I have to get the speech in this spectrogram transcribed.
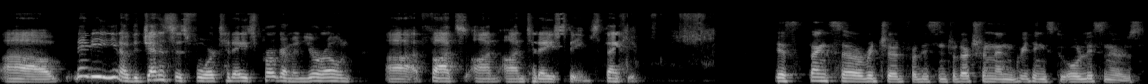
uh, maybe you know the genesis for today's program and your own uh, thoughts on, on today's themes. Thank you. Yes, thanks, uh, Richard, for this introduction and greetings to all listeners.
